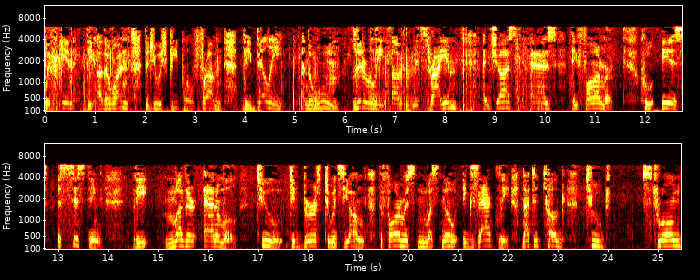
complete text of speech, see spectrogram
within the other one, the Jewish people from the belly and the womb, literally, of Mitzrayim, and just as a farmer who is assisting the mother animal to give birth to its young. The farmer must know exactly not to tug too strong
